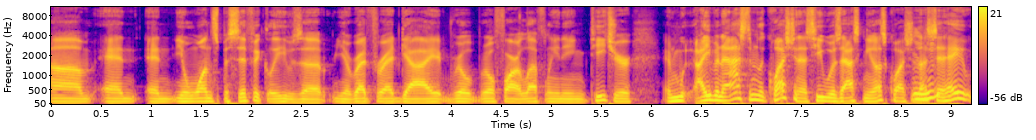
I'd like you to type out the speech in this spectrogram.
Um, and and you know one specifically, he was a you know Red for Ed guy, real real far left leaning teacher, and I even asked him the question as he was asking us questions. I mm-hmm. said, "Hey,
